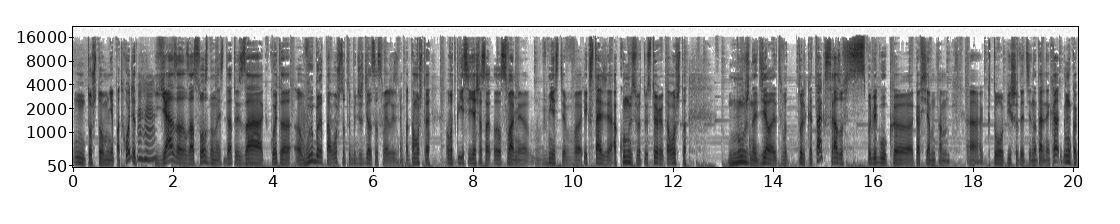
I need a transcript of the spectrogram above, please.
м, то, что мне подходит. Мгм. Я за, за осознанность, да, то есть за какой-то э, выбор того, что ты будешь делать со своей жизнью. Потому что вот если я сейчас с вами вместе в экстазе окунусь в эту историю того, что нужно делать вот только так, сразу побегу к, ко всем там, э, кто пишет эти натальные кра- ну, как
